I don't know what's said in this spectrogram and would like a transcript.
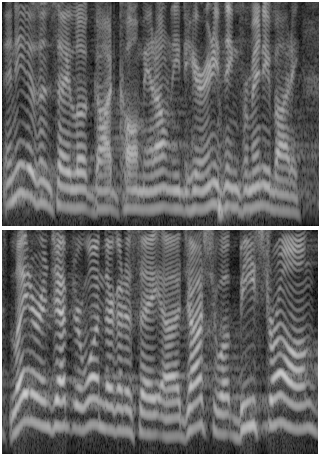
And he doesn't say, Look, God called me I don't need to hear anything from anybody. Later in chapter one, they're going to say, uh, Joshua, be strong.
